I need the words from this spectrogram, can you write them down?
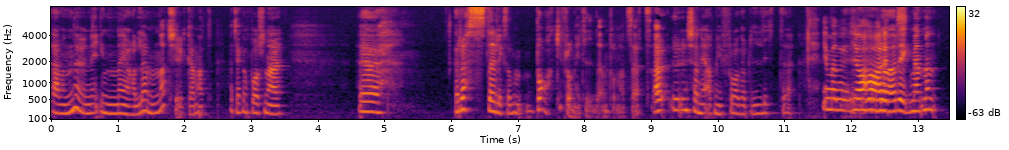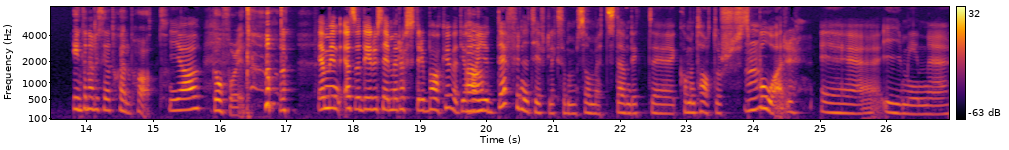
även nu innan jag har lämnat kyrkan, att, att jag kan få såna här eh, röster liksom bakifrån i tiden på något sätt. Nu känner jag att min fråga blir lite Ja, men jag har ett... rörig, men, men internaliserat självhat, Ja, go for it. Ja men alltså det du säger med röster i bakhuvudet. Jag Ja. har ju definitivt liksom som ett ständigt eh, kommentatorspår eh, i min eh, eh,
